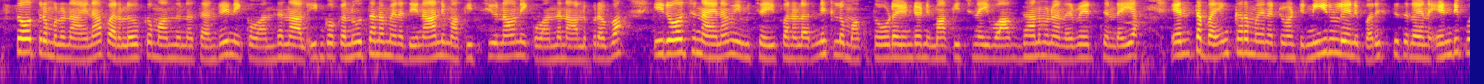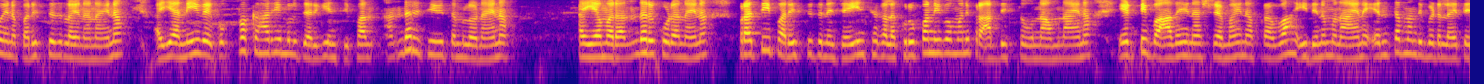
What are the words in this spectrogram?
స్తోత్రములు నాయన పరలోకమందున్న తండ్రి నీకు వందనాలు. ఇంకొక నూతనమైన దినాన్ని మాకు ఇచ్చి ఉన్నావు. నీకు వందనాలు ప్రభా. ఈరోజు నాయన మేము చేయి పనులన్నింటిలో మాకు తోడైండండి మాకు ఇచ్చిన ఈ వాగ్దానం నెరవేర్చండి అయ్యా. ఎంత భయంకరమైనటువంటి నీరు లేని పరిస్థితులైన ఎండిపోయిన పరిస్థితులైన అయ్యా నీవే గొప్ప కార్యములు జరిగించి అందరి జీవితంలోనైనా అయ్యా మరందరూ కూడా నాయన ప్రతి పరిస్థితిని జయించగల కృపనివ్వమని ప్రార్థిస్తూ ఉన్నాము నాయన. ఎట్టి బాధైన శ్రమైన ప్రవ్వా ఈ దినము నాయన ఎంతమంది బిడ్డలైతే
